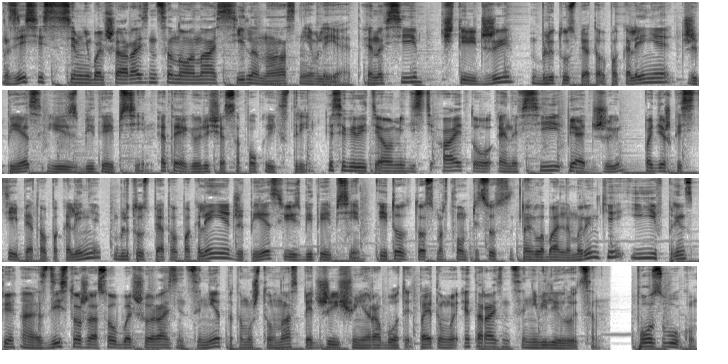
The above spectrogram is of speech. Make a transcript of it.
Здесь есть совсем небольшая разница, но она сильно на нас не влияет. NFC, 4G, Bluetooth пятого поколения, GPS, USB Type-C. Это я говорю сейчас о Poco X3. Если говорить о Mi 10i, то NFC, 5G, поддержка сетей пятого поколения, Bluetooth пятого поколения, GPS, USB Type-C. И тот, и смартфон присутствует на глобальном рынке, и в принципе а, здесь тоже особо большой разницы нет, потому что у нас 5G еще не работает, поэтому эта разница нивелируется. По звуку.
